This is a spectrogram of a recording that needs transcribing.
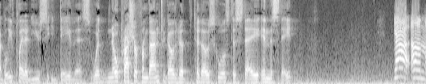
I, believe, played at UC Davis. With no pressure from them to go to, to those schools to stay in the state. Yeah, um,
